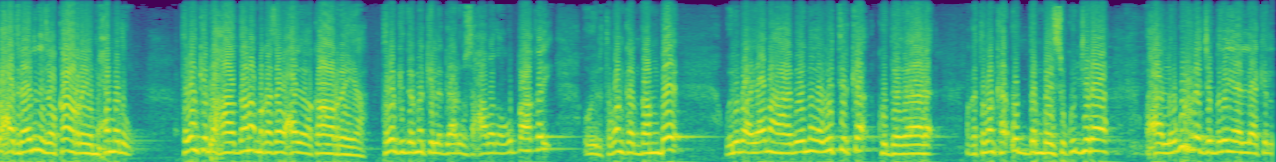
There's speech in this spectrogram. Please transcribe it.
waxaad raadinaysa ka horreeya maxamedow tobankii dhex haddana markaas waa ka horreeya tobankii dambe markii la gaadho saxaabada ugu baaqay oo yihi tobankan dambe weliba ayaamaha habeenada witirka ku dadaala. Marka tobanka u dambeysa ku jiraa waxaa loogu raja badan yahay laakiin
